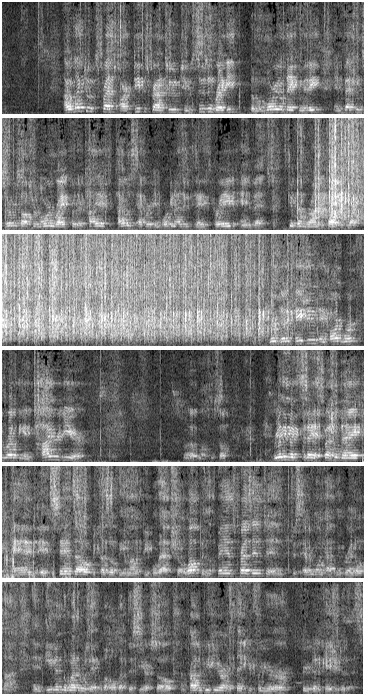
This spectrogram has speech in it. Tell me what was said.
I would like to express our deepest gratitude to Susan Brady, the Memorial Day Committee, and Veteran Service Officer Lauren Wright for their tireless effort in organizing today's parade and events. Let's give them a round of applause as well. Your dedication and hard work throughout the entire year, oh, lost myself, really makes today a special day, and it stands out because of the amount of people that show up, and the bands present, and just everyone having a grand old time. And even the weather was able to hold up this year. So I'm proud to be here, and I thank you for your for your dedication to this.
